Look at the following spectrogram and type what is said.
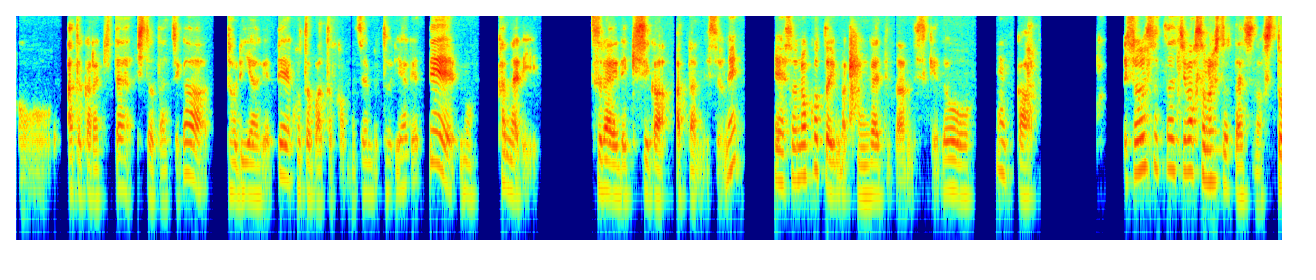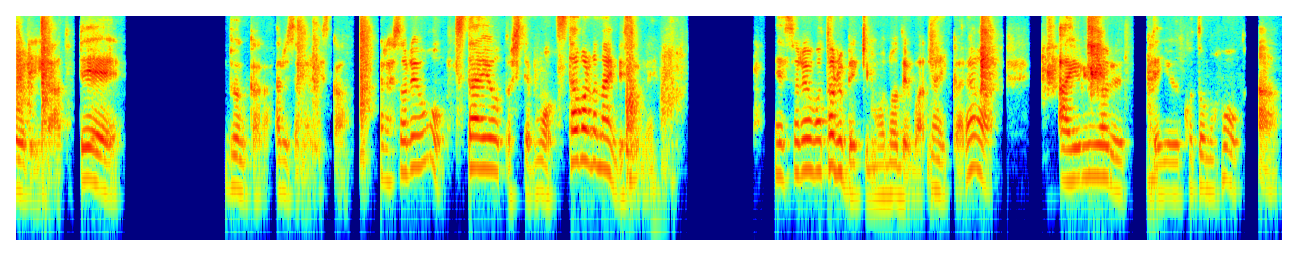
こう後から来た人たちが取り上げて言葉とかも全部取り上げてもうかなり辛い歴史があったんですよね。でそのことを今考えてたんですけどなんかその人たちはその人たちのストーリーがあって文化があるじゃないですか。だからそれを伝えようとしても伝わらないんですよね。でそれは取るべきものではないから歩み寄るっていうことの方が、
